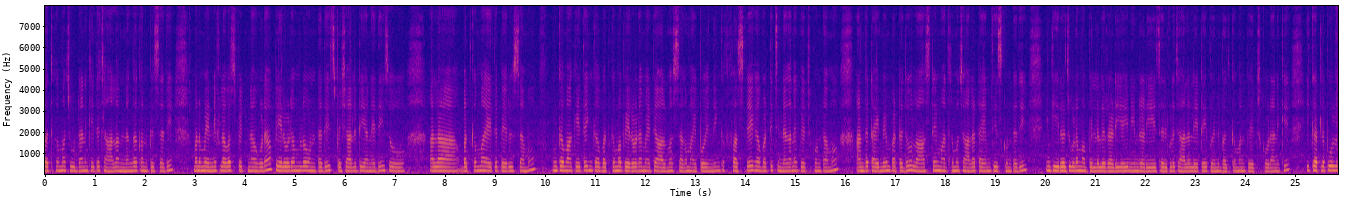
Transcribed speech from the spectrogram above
బతుకమ్మ చూడడానికి అయితే చాలా అందంగా కనిపిస్తుంది. మనం ఎన్ని ఫ్లవర్స్ పెట్టినా కూడా పేరవడంలో ఉంటుంది స్పెషాలిటీ అనేది. సో అలా బతుకమ్మ అయితే పేరుస్తాము. ఇంకా మాకైతే ఇంకా బతుకమ్మ పేరవడం అయితే ఆల్మోస్ట్ సగం అయిపోయింది. ఇంకా ఫస్ట్ డే కాబట్టి చిన్నగానే పేర్చుకుంటాము. అంత టైం ఏం పట్టదు. లాస్ట్ డే మాత్రము చాలా టైం తీసుకుంటుంది. ఇంక ఈరోజు కూడా మా పిల్లలు రెడీ అయ్యి నేను రెడీ అయ్యేసరికి కూడా చాలా లేట్ అయిపోయింది బతుకమ్మను పేర్చుకోవడానికి. ఈ కట్ల పూలు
